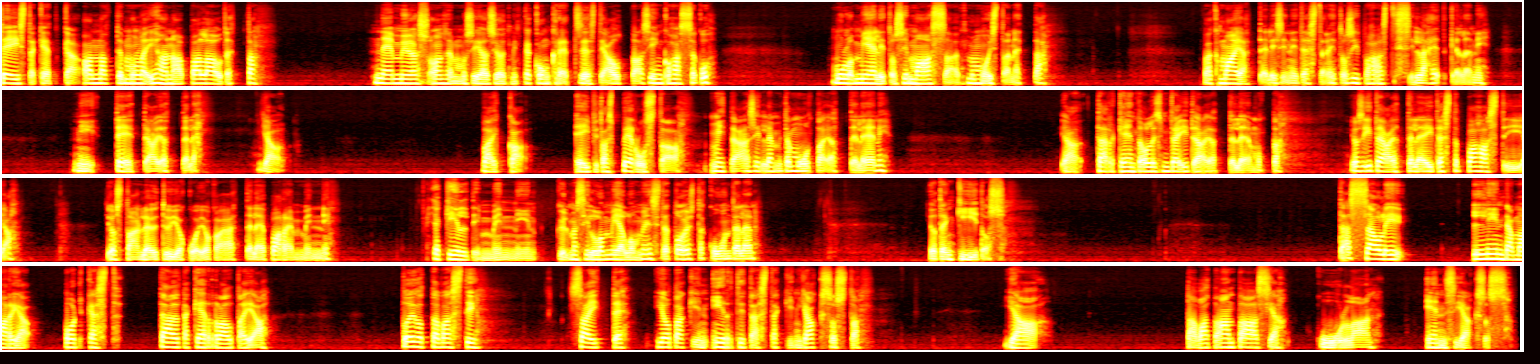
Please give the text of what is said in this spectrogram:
teistä, ketkä annatte mulle ihanaa palautetta. Ne myös on sellaisia asioita, mitkä konkreettisesti auttaa siinä kohdassa, kun mulla on mieli tosi maassa. Että mä muistan, että vaikka mä ajattelisin itsestäni tosi pahasti sillä hetkellä, niin, niin te ette ajattele. Ja vaikka ei pitäisi perustaa mitään sille, mitä muut ajattelee, niin ja tärkeintä olisi, mitä itse ajattelee, mutta jos itse ajattelee itsestä pahasti ja jostain löytyy joku, joka ajattelee paremmin niin, ja kiltimmin, niin kyllä mä silloin mieluummin sitä toista kuuntelen. Joten kiitos. Tässä oli Linda-Maria podcast tältä kerralta ja toivottavasti saitte jotakin irti tästäkin jaksosta – ja tavataan taas ja kuullaan ensi jaksossa.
